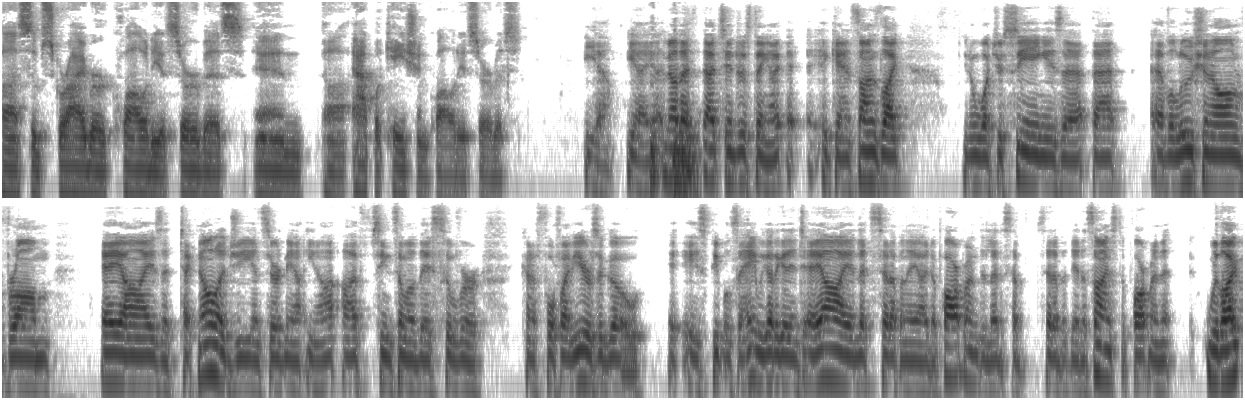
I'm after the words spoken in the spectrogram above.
uh, subscriber quality of service and uh, application quality of service. Yeah, yeah, yeah. No, that that's interesting. I, again, sounds like you know what you're seeing is a, that evolution on from AI as a technology, and certainly you know I've seen some of this over kind of four or five years ago is people say, hey, we got to get into AI and let's set up an AI department and let's have, set up a data science department without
